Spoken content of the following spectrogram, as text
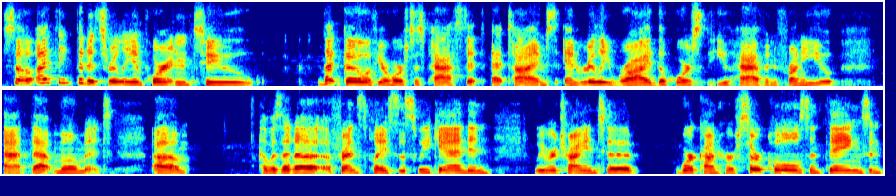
So I think that it's really important to let go of your horse's past at, at times and really ride the horse that you have in front of you at that moment. Um, I was at a, a friend's place this weekend and we were trying to work on her circles and things and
